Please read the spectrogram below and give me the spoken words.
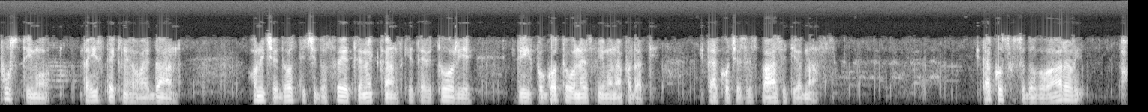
pustimo da istekne ovaj dan, oni će dostići do svete mekanske teritorije gdje ih pogotovo ne smijemo napadati i tako će se spasiti od nas. I tako su se dogovarali dok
